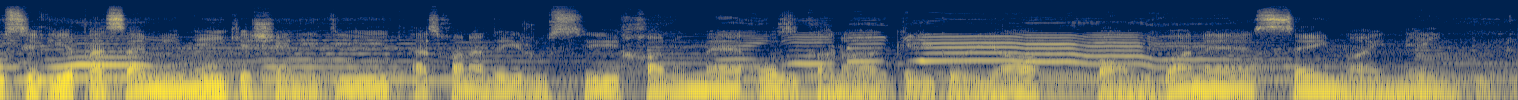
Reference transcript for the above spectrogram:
موسیقی پسمینه که شنیدید از خواننده روسی خانم اوزگانا گریگوریا با عنوان Say My Name بود.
